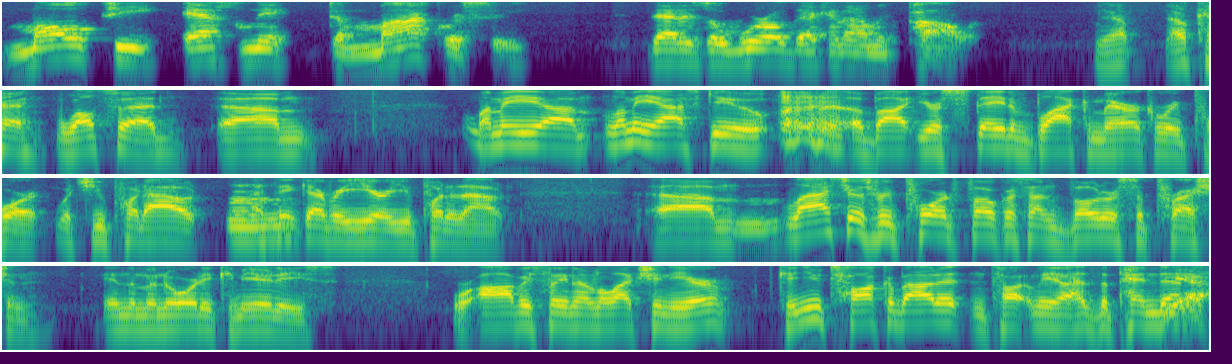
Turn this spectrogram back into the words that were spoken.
multi ethnic democracy that is a world economic power. Yep. Okay. Well said. Um, let me um, let me ask you about your State of Black America report, which you put out. Mm-hmm. I think every year you put it out. Um, mm-hmm. Last year's report focused on voter suppression in the minority communities. We're obviously in an election year. Can you talk about it and talk? I mean, has the pandemic yeah,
